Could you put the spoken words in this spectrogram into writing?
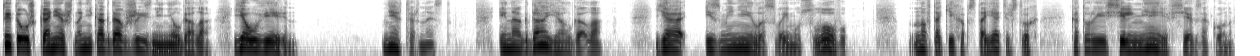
Ты-то уж, конечно, никогда в жизни не лгала, я уверен. Нет, Эрнест, иногда я лгала. Я изменила своему слову, но в таких обстоятельствах, которые сильнее всех законов.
